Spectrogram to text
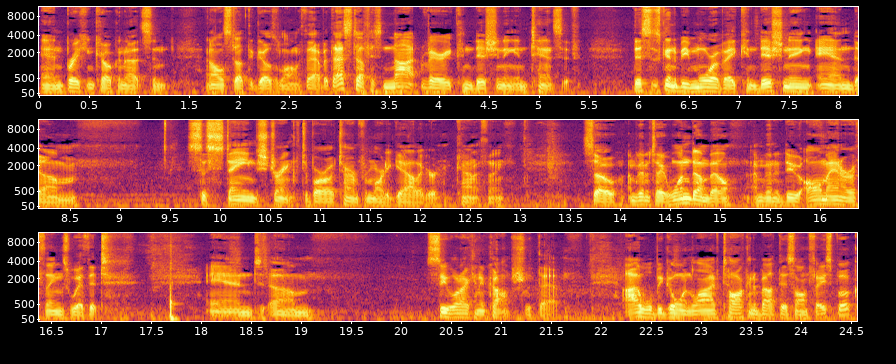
and breaking coconuts and and all the stuff that goes along with that. But that stuff is not very conditioning intensive. This is going to be more of a conditioning and um, sustained strength, to borrow a term from Marty Gallagher kind of thing. So I'm going to take one dumbbell. I'm going to do all manner of things with it and um, see what I can accomplish with that. I will be going live talking about this on Facebook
